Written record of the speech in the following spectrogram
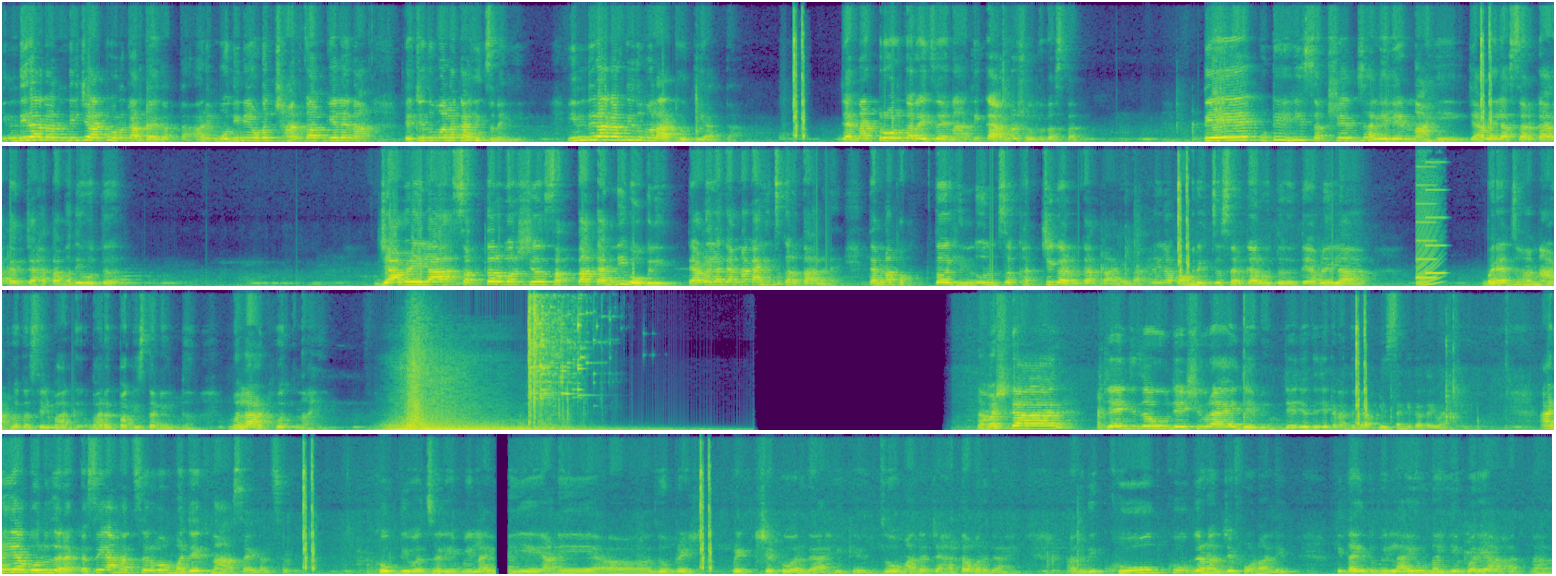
इंदिरा गांधीची आठवण काढतायत आता. आणि मोदीने एवढं छान काम केलंय ना त्याची तुम्हाला काहीच नाहीये. इंदिरा गांधी तुम्हाला आठवते आता. ज्यांना ट्रोल करायचंय ना ती कारण शोधत असतात. ते कुठेही सक्षेप झालेले नाही ज्या वेळेला सरकार त्यांच्या हातामध्ये होतं. ज्या वेळेला सत्तर वर्ष सत्ता त्यांनी भोगली त्यावेळेला त्यांना काहीच करता आलं नाही. त्यांना फक्त हिंदूंचं खच्चीकरण करता आलेलं आहे. त्यावेळेला काँग्रेसचं सरकार होतं त्यावेळेला बऱ्याच जणांना आठवत असेल भाग भारत पाकिस्तान युद्ध. मला आठवत नाही. नमस्कार. जय जिजाऊ जय शिवराय जय भीम. जय ज्योती जय क्रांती मी आपली संगीता ताई आणि या बोलू जरा कसे आहात सर्व? मजेत ना असायला सर्व खूप दिवस झाले मी लाईव्ह आणि जो प्रेक्ष प्रेक्षक वर्ग आहे की जो माझा चाहता वर्ग आहे अगदी खूप खूप जणांचे फोन आलेत. की ताई तुम्ही लाईव्ह नाहीये बऱ्या आहात ना?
